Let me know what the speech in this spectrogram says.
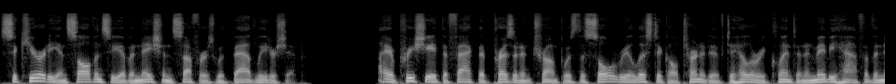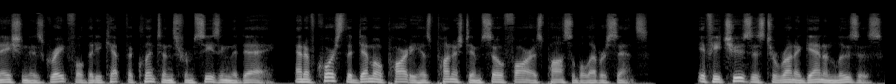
security, and solvency of a nation, suffers with bad leadership. I appreciate the fact that President Trump was the sole realistic alternative to Hillary Clinton, and maybe half of the nation is grateful that he kept the Clintons from seizing the day, and of course, the Demo Party has punished him so far as possible ever since. If he chooses to run again and loses,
